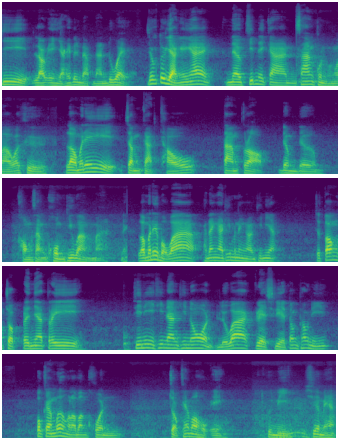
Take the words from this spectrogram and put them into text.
ที่เราเองอยากให้เป็นแบบนั้นด้วย ยกตัวอย่างง่าย ๆ แนวคิดในการสร้างคนของเราก็คือ เราไม่ได้จำกัดเขาตามกรอบเดิมๆของสังคมที่วางมา เราไม่ได้บอกว่าพนักงานที่มาทำงานที่นี่จะต้องจบปริญญาตรี ที่นี่ที่นั่นที่โน่นหรือว่าเกรดเฉลี่ยต้องเท่านี้ โปรแกรมเมอร์ของเราบางคนจบแค่ม .6 เอง คุณบีเชื่อไหมฮะ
